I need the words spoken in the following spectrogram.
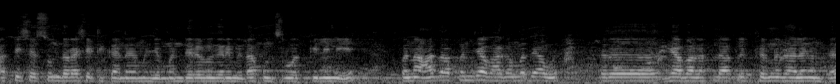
अतिशय सुंदर अशी ठिकाणं म्हणजे मंदिरं वगैरे मी दाखवून सुरुवात केलेली आहे. पण आज आपण ज्या भागामध्ये आहोत तर ह्या भागातलं आपलं फिरणं झाल्यानंतर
